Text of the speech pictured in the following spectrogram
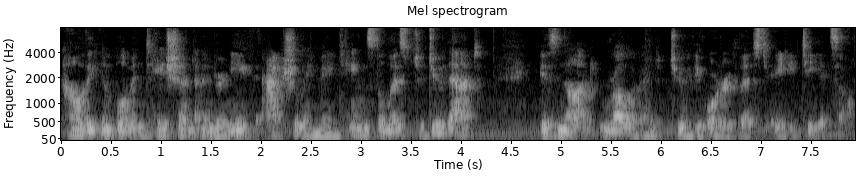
How the implementation underneath actually maintains the list to do that is not relevant to the ordered list ADT itself.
